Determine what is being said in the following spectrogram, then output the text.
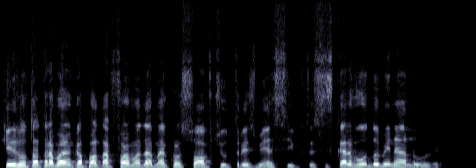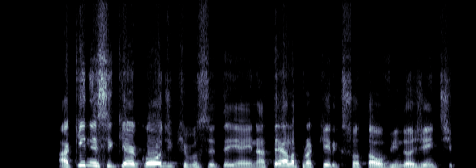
que eles vão estar trabalhando com a plataforma da Microsoft, o 365. Então, esses caras vão dominar a nuvem. Aqui nesse QR Code que você tem aí na tela, para aquele que só está ouvindo a gente,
